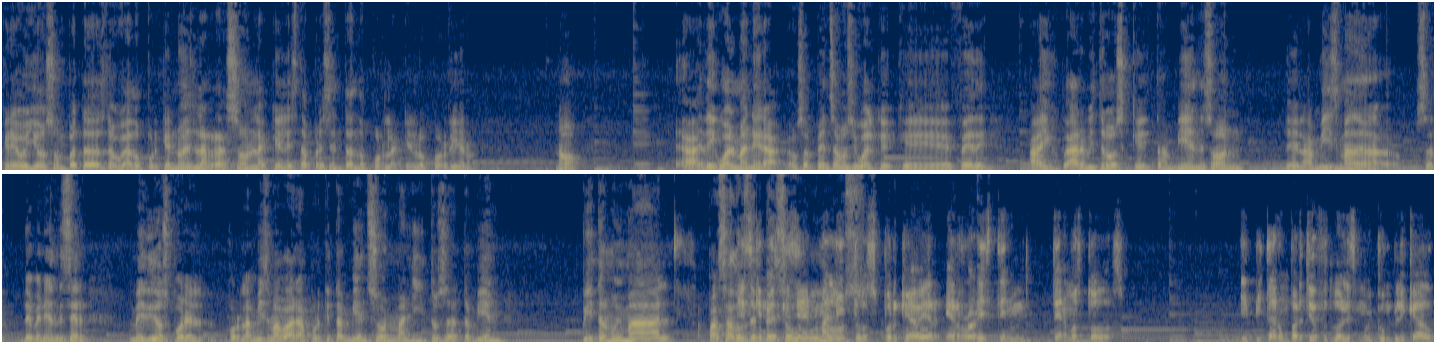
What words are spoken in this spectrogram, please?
creo yo, son patadas de ahogado porque no es la razón la que él está presentando por la que lo corrieron, ¿no? Ah, De igual manera, o sea, pensamos igual que, que Fede, hay árbitros que también son de la misma, o sea, deberían de ser medidos por, el, por la misma vara porque también son malitos, o sea, también pitan muy mal, pasados Es de que no es peso que sean unos. malitos, porque a ver, errores ten- tenemos todos. Y pitar un partido de fútbol es muy complicado.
